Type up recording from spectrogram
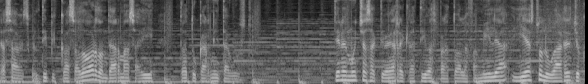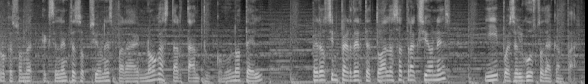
Ya sabes, el típico asador donde armas ahí toda tu carnita a gusto. Tienen muchas actividades recreativas para toda la familia y estos lugares yo creo que son excelentes opciones para no gastar tanto como un hotel, pero sin perderte todas las atracciones y pues el gusto de acampar.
